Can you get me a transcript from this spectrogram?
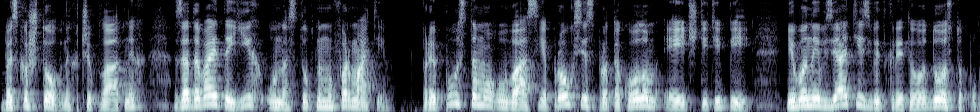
безкоштовних чи платних, задавайте їх у наступному форматі. Припустимо, у вас є проксі з протоколом HTTP, і вони взяті з відкритого доступу.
